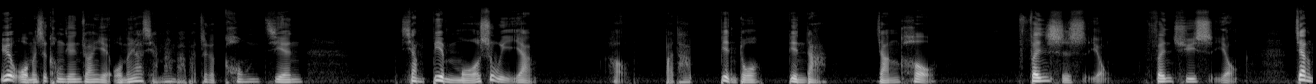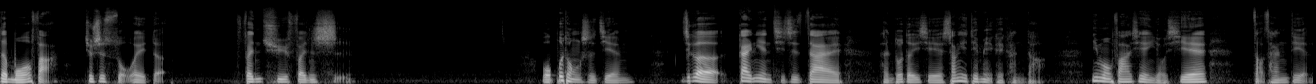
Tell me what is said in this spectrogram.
因为我们是空间专业，我们要想办法把这个空间像变魔术一样，好把它变多变大，然后分时使用、分区使用，这样的魔法就是所谓的。分区分时，我不同时间这个概念，其实在很多的一些商业店面也可以看到。你有没有发现，有些早餐店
